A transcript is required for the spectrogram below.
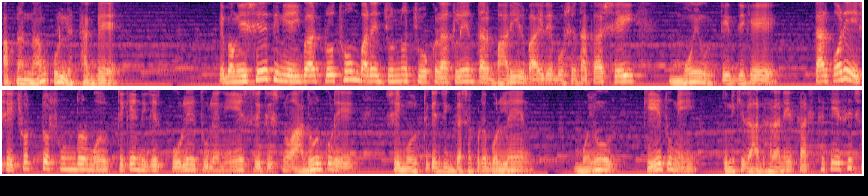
আপনার নাম উল্লেখ থাকবে। এবং এসে তিনি এইবার প্রথমবারের জন্য চোখ রাখলেন তার বাড়ির বাইরে বসে থাকা সেই ময়ূরটির দিকে। তারপরে সেই ছোট্ট সুন্দর ময়ূরটিকে নিজের কোলে তুলে নিয়ে শ্রীকৃষ্ণ আদর করে সেই ময়ূরটিকে জিজ্ঞাসা করে বললেন, ময়ূর, কে তুমি? তুমি কি রাধারানীর কাছ থেকে এসেছ?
